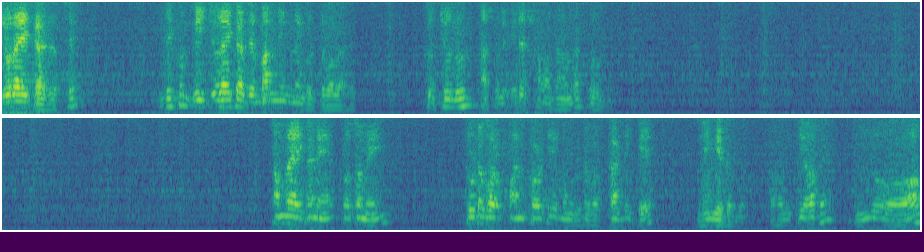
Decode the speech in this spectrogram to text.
জোড়াই কাজ আছে। দেখুন, এই জোড়াই কাজের মান নির্ণয় করতে বলা হয় তো চলুন, আসলে এটার সমাধান আমরা করব। আমরা এখানে প্রথমেই রুট ওভার ওয়ান ফর্টি এবং রুট ওভার থার্টিকে ভেঙে দেবো। তাহলে কি হবে? লগ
